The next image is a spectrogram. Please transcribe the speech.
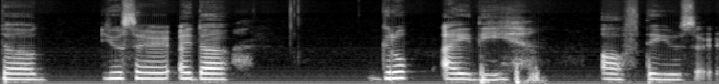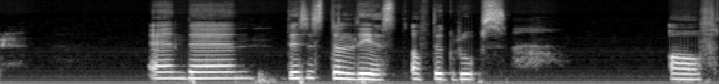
the user uh, the group ID of the user and then this is the list of the groups of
